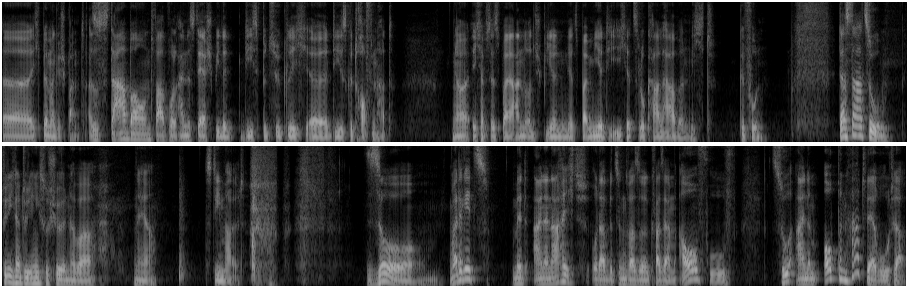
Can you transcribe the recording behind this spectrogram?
Äh, ich bin mal gespannt. Also Starbound war wohl eines der Spiele diesbezüglich, äh, die es getroffen hat. Ja, ich habe es jetzt bei anderen Spielen, jetzt bei mir, die ich jetzt lokal habe, nicht gefunden. Das dazu. Finde ich natürlich nicht so schön, aber naja, Steam halt. so, weiter geht's mit einer Nachricht oder beziehungsweise quasi einem Aufruf zu einem Open Hardware Router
